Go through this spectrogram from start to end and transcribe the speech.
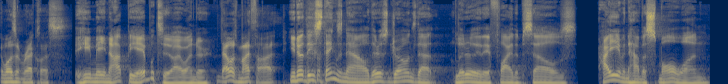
it wasn't reckless he may not be able to i wonder that was my thought you know these things now there's drones that literally they fly themselves i even have a small one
